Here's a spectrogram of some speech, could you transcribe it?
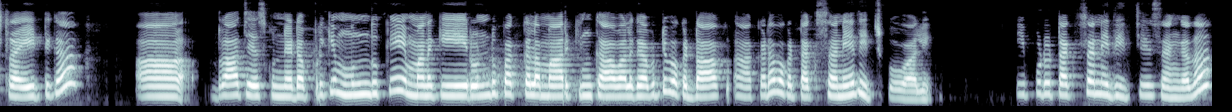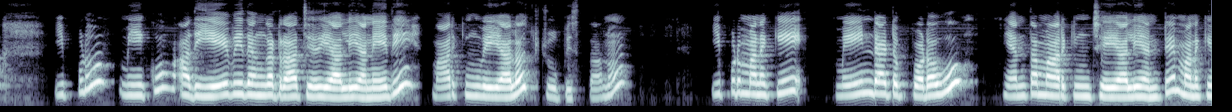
స్ట్రైట్గా డ్రా చేసుకునేటప్పటికి ముందుకి మనకి రెండు పక్కల మార్కింగ్ కావాలి కాబట్టి ఒక డాక్ అక్కడ ఒక టక్స్ అనేది ఇచ్చుకోవాలి. ఇప్పుడు టక్స్ అనేది ఇచ్చేసాం కదా ఇప్పుడు మీకు అది ఏ విధంగా డ్రా చేయాలి అనేది మార్కింగ్ వేయాలో చూపిస్తాను. ఇప్పుడు మనకి మెయిన్ డాట్ పొడవు ఎంత మార్కింగ్ చేయాలి అంటే మనకి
